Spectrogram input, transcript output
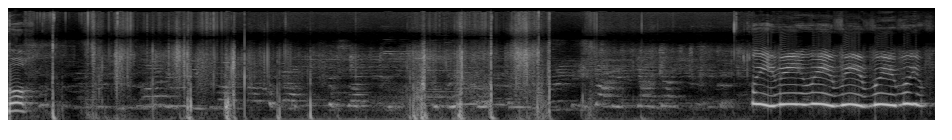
Bol. Vıy vıy vıy vıy vıy vıy.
